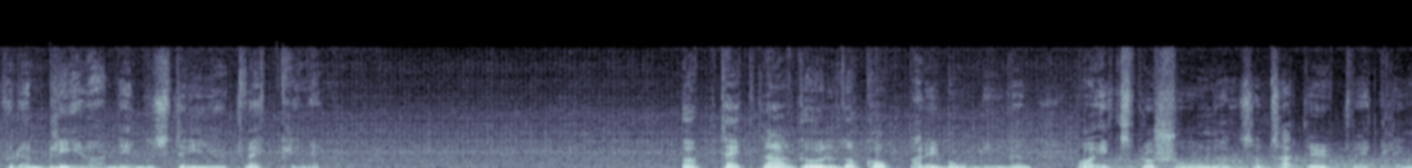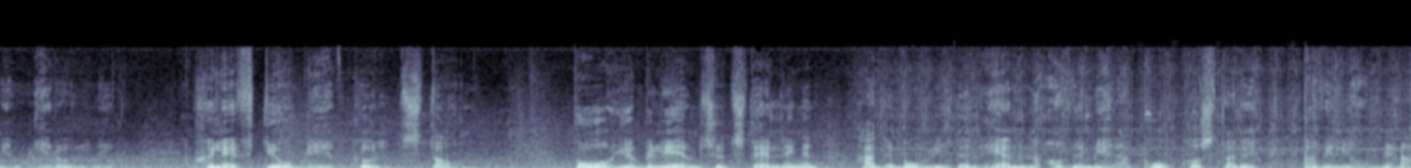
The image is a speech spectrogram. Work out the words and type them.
för den blivande industriutvecklingen. Upptäckten av guld och koppar i Boliden var explosionen som satte utvecklingen i rullning. Skellefteå blev guldstan. På jubileumsutställningen hade Boliden en av de mera påkostade paviljongerna.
